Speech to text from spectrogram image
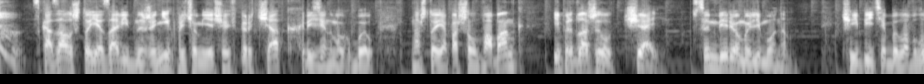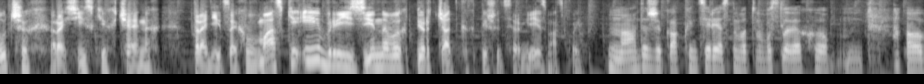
Сказал, что я завидный жених, причем я еще и в перчатках резиновых был, на что я пошел в банк и предложил чай с имбирем и лимоном. Чаепитие было в лучших российских чайных традициях. В маске и в резиновых перчатках, пишет Сергей из Москвы. Надо же, как интересно вот в условиях э, э,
